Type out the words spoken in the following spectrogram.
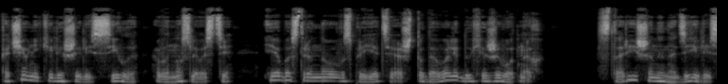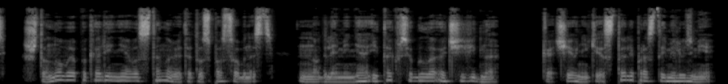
Кочевники лишились силы, выносливости и обостренного восприятия, что давали духи животных. Старейшины надеялись, что новое поколение восстановит эту способность, но для меня и так все было очевидно. Кочевники стали простыми людьми,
